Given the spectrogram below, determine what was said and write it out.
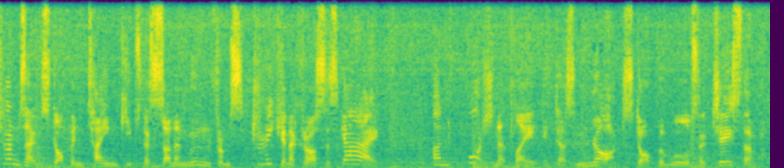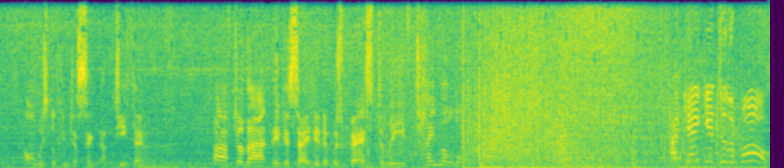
turns out stopping time keeps the sun and moon from streaking across the sky. Unfortunately, it does not stop the wolves that chase them, always looking to sink their teeth in. After that, they decided it was best to leave time alone. I can't get to the boat!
